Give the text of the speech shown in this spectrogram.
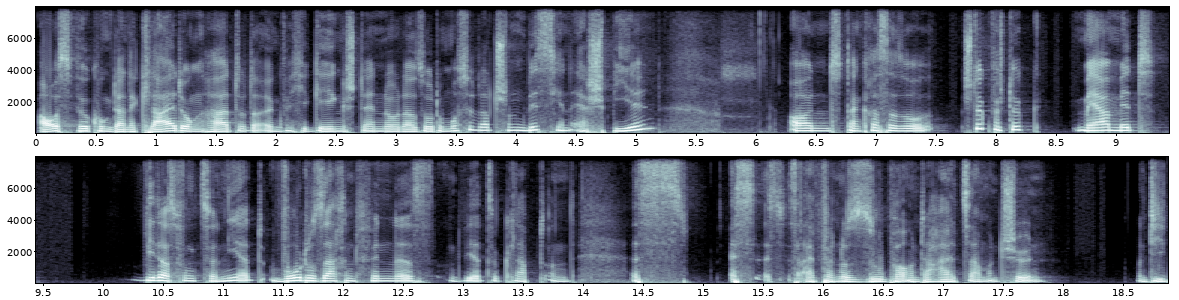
Auswirkungen deine Kleidung hat oder irgendwelche Gegenstände oder so. Du musst dir das schon ein bisschen erspielen und dann kriegst du so Stück für Stück mehr mit, wie das funktioniert, wo du Sachen findest und wie es so klappt und es, es, es ist einfach nur super unterhaltsam und schön. Und die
